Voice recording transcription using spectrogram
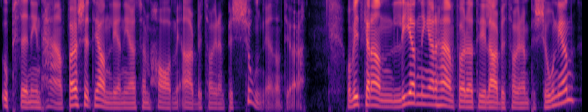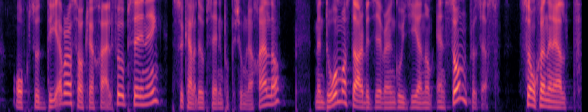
uppsägningen hänför sig till anledningar som har med arbetstagaren personligen att göra. Och visst kan anledningar hänföra till arbetstagaren personligen, också det vara sakliga skäl för uppsägning, så kallad uppsägning på personliga skäl då. Men då måste arbetsgivaren gå igenom en sån process som generellt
